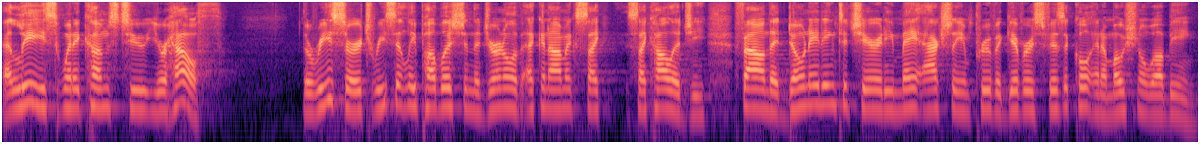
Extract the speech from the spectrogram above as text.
At least when it comes to your health. The research recently published in the journal of economic Psych- psychology found that donating to charity may actually improve a giver's physical and emotional well-being.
